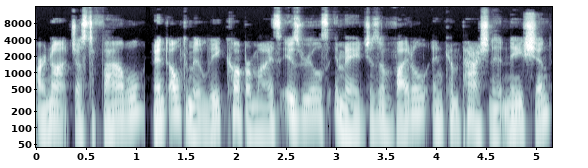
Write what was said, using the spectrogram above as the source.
are not justifiable and ultimately compromise Israel's image as a vital and compassionate nation,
